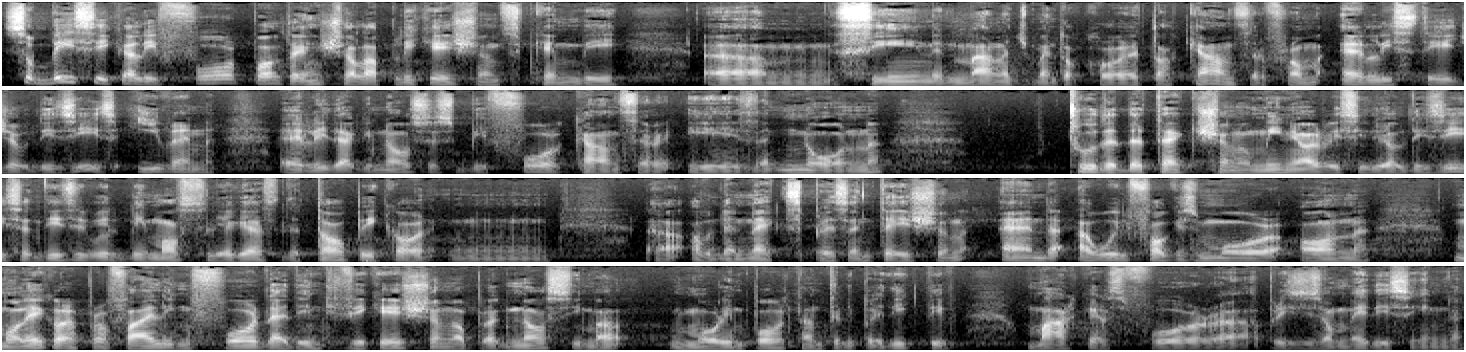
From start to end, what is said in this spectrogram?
So basically, four potential applications can be um, seen in management of colorectal cancer from early stage of disease, even early diagnosis before cancer is known, to the detection of minimal residual disease. And this will be mostly, I guess, the topic um, uh, of the next presentation. And I will focus more on molecular profiling for the identification of prognosis, but more importantly, predictive markers for uh, precision medicine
